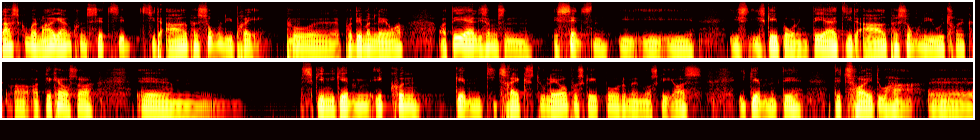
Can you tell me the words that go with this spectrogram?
der skulle man meget gerne kunne sætte sit, sit eget personlige præg på, mm. øh, på det, man laver. Og det er ligesom sådan essensen i, i, i, i, i skateboarding. Det er dit eget personlige udtryk, og, og det kan jo så øh, skinne igennem, ikke kun gennem de tricks, du laver på skateboardet, men måske også igennem det, det tøj, du har, mm. øh,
